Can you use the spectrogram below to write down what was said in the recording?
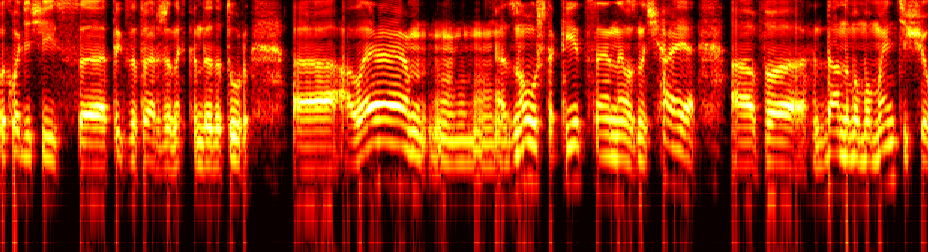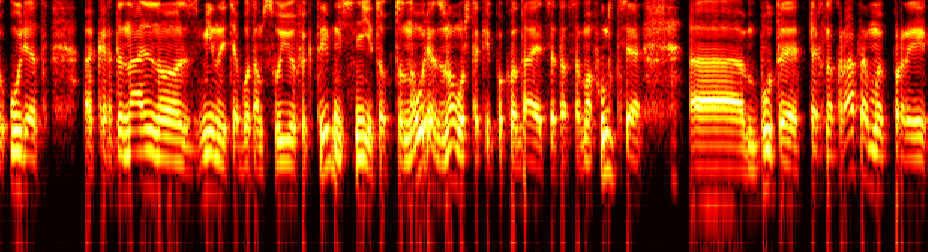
виходячи із е, тих затверджених кандидатур. Е, Але знову ж таки це не означає в даному моменті, що уряд е, кардинально змінить або там свою ефективність. Ні, тобто на уряд знову ж таки покладається та сама функція е, бути технократами при е,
